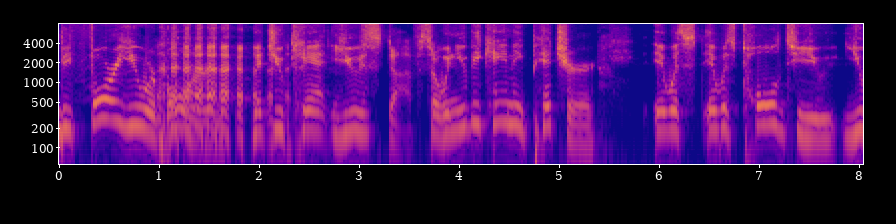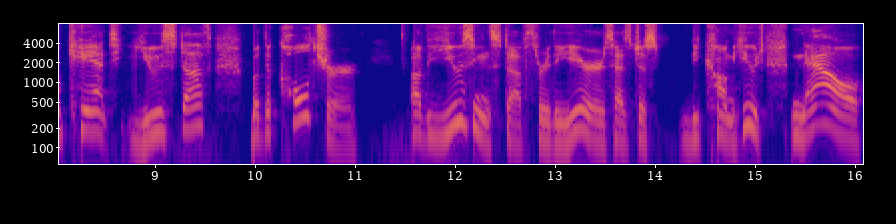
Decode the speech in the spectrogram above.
before you were born that you can't use stuff. So when you became a pitcher, it was it was told to you you can't use stuff, but the culture of using stuff through the years has just become huge. Now,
